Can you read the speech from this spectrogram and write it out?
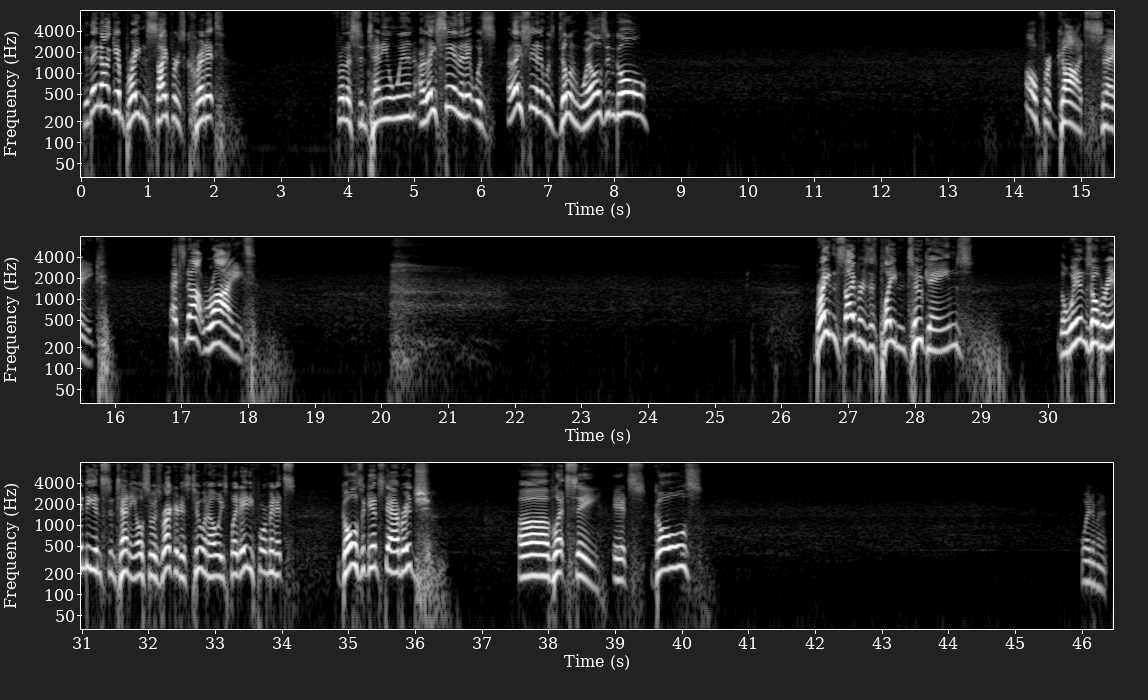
Did they not give Braden Cyphers credit for the Centennial win? Are they saying that it was? Are they saying it was Dylan Wells in goal? Oh, for God's sake. That's not right. Braden Cyphers has played in two games. The wins over Indian Centennial, so his record is 2 0. He's played 84 minutes. Goals against average of, let's see, it's goals. Wait a minute.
